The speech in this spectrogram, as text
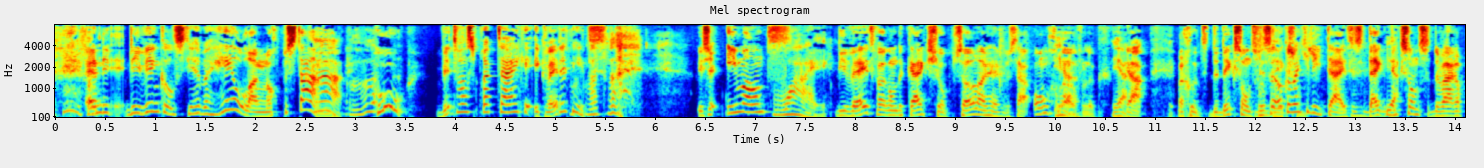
en die, die winkels, die hebben heel lang nog bestaan. Ja, wat- Hoe? Witwaspraktijken? Ik weet het niet. Wat, wat- Is er iemand why? die weet waarom de kijkshop zo lang heeft bestaan? Ongelooflijk. Ja, ja. Maar goed, de Dixons De was ook een Dixons. beetje die tijd. Dus de Ja. Dixons, er waren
